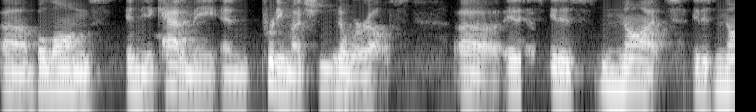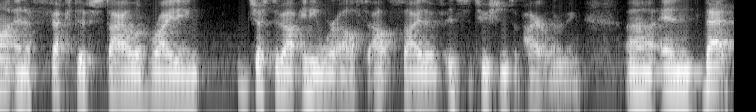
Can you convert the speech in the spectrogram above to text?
uh, belongs in the academy and pretty much nowhere else. Uh, it is it is not it is not an effective style of writing just about anywhere else outside of institutions of higher learning. Uh, and that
